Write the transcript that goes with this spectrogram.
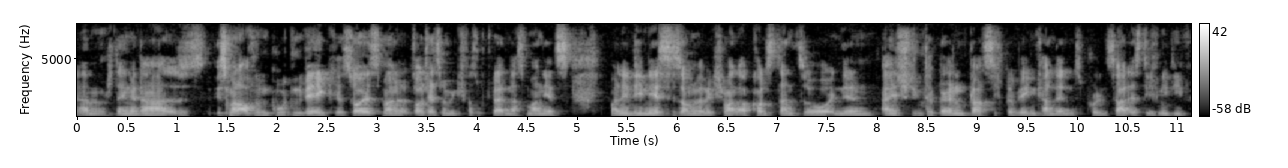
ähm, ich denke, da ist man auf einem guten Weg. Es soll jetzt mal, sollte jetzt mal wirklich versucht werden, dass man jetzt mal in die nächste Saison wirklich mal auch konstant so in den einstiegen Tabellenplatz sich bewegen kann, denn das Potenzial ist definitiv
